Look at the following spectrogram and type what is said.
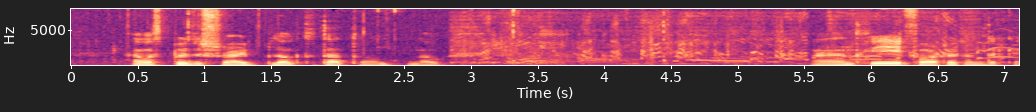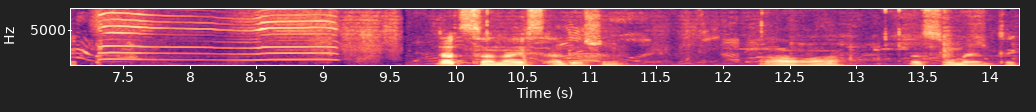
I was pretty sure I blocked that one. No. And he farted on the cake. That's a nice addition. Oh, that's romantic.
